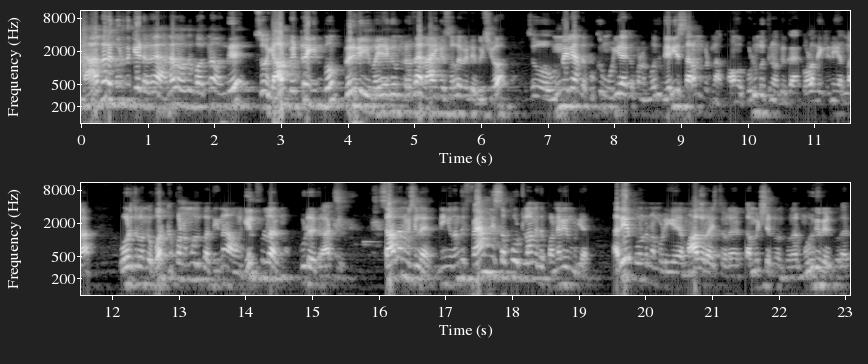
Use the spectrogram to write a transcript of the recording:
நான் தானே கொடுத்து கேட்டேன் அதனால வந்து பாத்தீங்கன்னா வந்து சோ யார் பெற்ற இன்பம் பெருகை வையகம்ன்றத நான் இங்க சொல்ல வேண்டிய விஷயம். சோ உண்மையிலேயே அந்த புக்கு மொழியாக்கம் பண்ணும்போது நிறைய சிரமப்படலாம். அவங்க குடும்பத்துல வந்திருக்காங்க குழந்தைகள் இணையர்லாம் ஒருத்தர் வந்து ஒர்க் பண்ணும்போது பாத்தீங்கன்னா அவங்களுக்கு ஹெல்ப்ஃபுல்லா இருக்கும் கூட இருக்கிற ஆட்கள். சாதாரண விஷயம் இல்ல நீங்க வந்து ஃபேமிலி சப்போர்ட் இல்லாம இதை பண்ணவே முடியாது. அதே போன்று நம்முடைய மாதவராஜ் தோழர் தமிழ்ச்செல்வன் தோழர் முருகவேல் தோழர்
